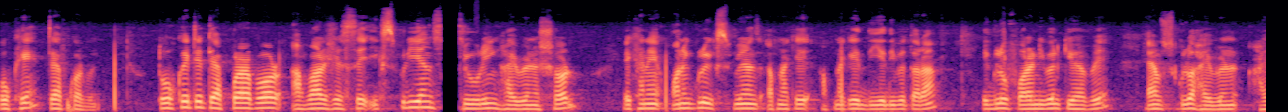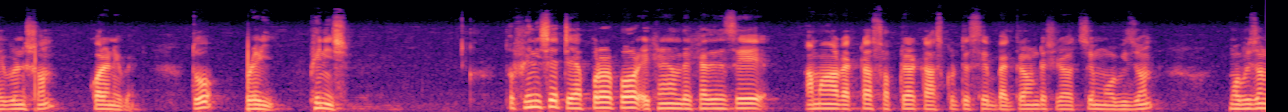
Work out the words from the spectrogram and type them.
ওকে ট্যাপ করবেন। তো ওকেতে ট্যাপ করার পর আবার এসেছে এক্সপিরিয়েন্স ডিউরিং হাইবারনেশন এখানে অনেকগুলো এক্সপিরিয়েন্স আপনাকে আপনাকে দিয়ে দিবে তারা। এগুলো পরে নেবেন কীভাবে? অ্যাপসগুলো হাইবারনেশন করে নেবেন। তো রেডি, ফিনিশ। তো ফিনিশে ট্যাপ করার পর এখানে দেখা যাচ্ছে আমার একটা সফটওয়্যার কাজ করতেছে। ব্যাকগ্রাউন্ডে সেটা হচ্ছে মোভিজন মোভিজন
